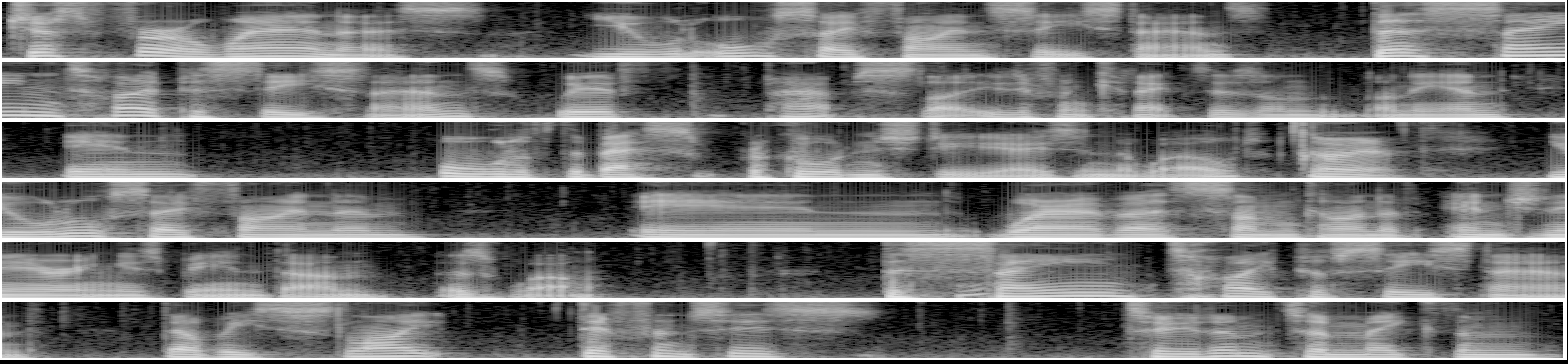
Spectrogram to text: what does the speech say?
Just for awareness, you will also find C stands, the same type of C stands with perhaps slightly different connectors on on the end in all of the best recording studios in the world oh yeah you will also find them in wherever some kind of engineering is being done as well. The same type of C stand, there'll be slight differences to them to make them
